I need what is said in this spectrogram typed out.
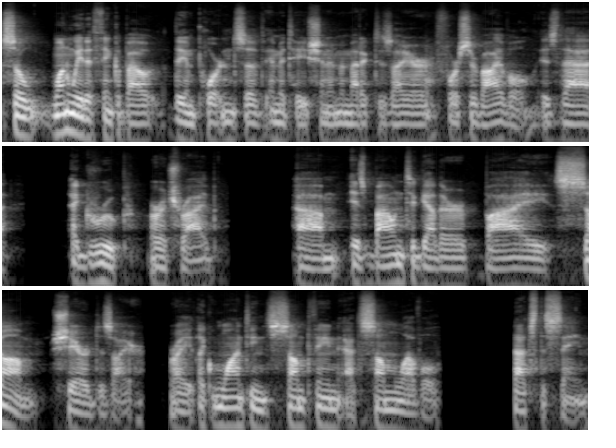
So, one way to think about the importance of imitation and mimetic desire for survival is that a group or a tribe um, is bound together by some shared desire, right? Like wanting something at some level that's the same.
